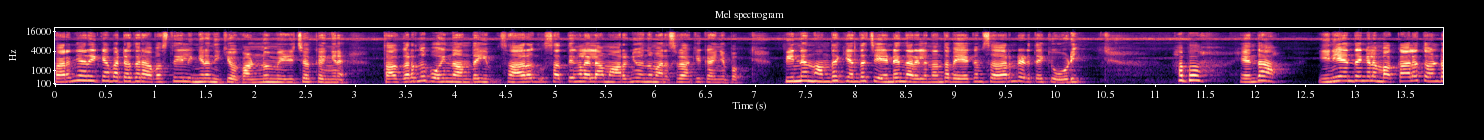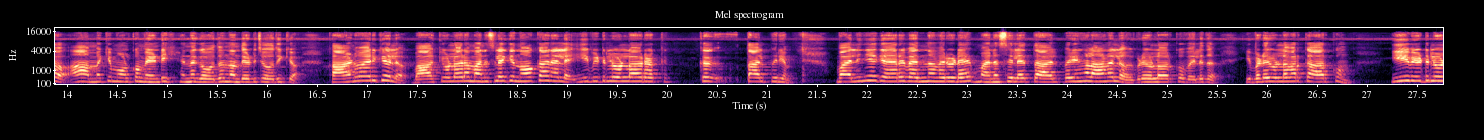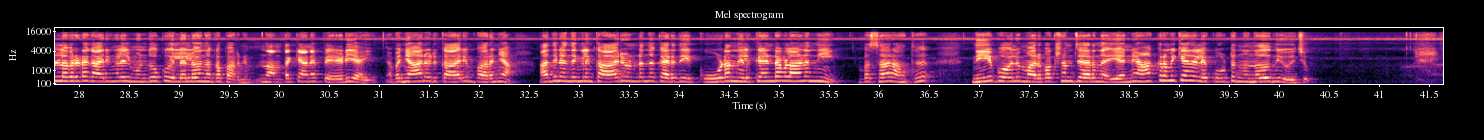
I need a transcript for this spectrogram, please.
പറഞ്ഞറിയിക്കാൻ പറ്റാത്തൊരവസ്ഥയിൽ ഇങ്ങനെ നിൽക്കുമോ കണ്ണും മിഴിച്ചൊക്കെ ഇങ്ങനെ തകർന്നു പോയി നന്ദയും. സാറ് സത്യങ്ങളെല്ലാം അറിഞ്ഞു എന്ന് മനസ്സിലാക്കി കഴിഞ്ഞപ്പോൾ പിന്നെ നന്ദയ്ക്ക് എന്താ ചെയ്യേണ്ടതെന്ന് അറിയില്ല. നന്ദ വേഗം സാറിന്റെ അടുത്തേക്ക് ഓടി. അപ്പോൾ എന്താ? ഇനി എന്തെങ്കിലും വക്കാലത്തുണ്ടോ? ആ അമ്മയ്ക്കും മോൾക്കും വേണ്ടി എന്ന് ഗൗതം നന്ദയോട് ചോദിക്കുക കാണുമായിരിക്കുമല്ലോ. ബാക്കിയുള്ളവരെ മനസ്സിലേക്ക് നോക്കാനല്ലേ ഈ വീട്ടിലുള്ളവരൊക്കെ താല്പര്യം. വലിഞ്ഞു കയറി വരുന്നവരുടെ മനസ്സിലെ താല്പര്യങ്ങളാണല്ലോ ഇവിടെയുള്ളവർക്ക് വലുത്. ഇവിടെയുള്ളവർക്ക് ആർക്കും ഈ വീട്ടിലുള്ളവരുടെ കാര്യങ്ങളിൽ മുൻതൂക്കം ഇല്ലല്ലോ എന്നൊക്കെ പറഞ്ഞു. നന്ദയ്ക്കാണെ പേടിയായി. അപ്പം ഞാനൊരു കാര്യം പറഞ്ഞ അതിനെന്തെങ്കിലും കാര്യമുണ്ടെന്ന് കരുതി കൂടെ നിൽക്കേണ്ടവളാണ് നീ. അപ്പം സാർ അത് നീ പോലും മറുപക്ഷം ചേർന്ന് എന്നെ ആക്രമിക്കാനല്ലേ കൂട്ടുനിന്നതെന്ന് ചോദിച്ചു.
